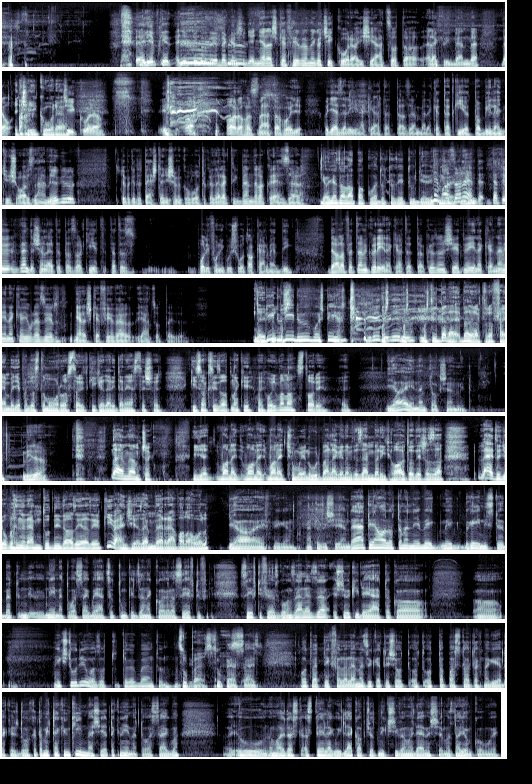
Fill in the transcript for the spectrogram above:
Egyébként, egyébként az érdekes, hogy ilyen nyeles kefében még a Csikkóra is játszott a Electric Bandbe. De Egy csíkóra? Csikkóra. És a, arra használta, hogy, hogy ezzel énekeltette az embereket. Tehát kijött a billentyűs arznál mögül, többek között Pesten is, amikor voltak az Electric Banddel, akkor ezzel. Ja, hogy az alapakordot azért tudja ütni. Nem, vagy azzal rende, tehát ő rendesen lehetett azzal két, tehát az polifonikus volt akármeddig, de alapvetően, amikor énekeltette a közönséget, mert énekel, nem énekel jól, ezért nyeles kefével játszotta. Ez. De Didu, most, didu, most jött. most, most, most itt bele, beleraktad a fejembe egyébként azt a Monroe sztorit, ki kell deríteni ezt is, hogy kiszakszizott neki, hogy hogy van a sztori? Hogy... Ja, én nem tudok semmit. Miről? Nem, nem, csak így van, egy, van, egy, van egy csomó olyan urbán legenda, amit az ember így halltod, és az a, lehet, hogy jobb lenne nem tudni, de azért azért kíváncsi az ember rá valahol. Jaj, igen, hát ez is ilyen. De hát én hallottam ennél még, még rémisztőbbet, Németországban játszottunk egy zenekarral, a Safety, Safety First Gonzálezzel, és ők ide jártak a, a melyik stúdió az ott törökben? Super Size. Super Size. Ott vették fel a lemezüket, és ott, ott, ott tapasztaltak meg érdekes dolgokat, amit nekünk kint meséltek Németországban. Hogy, Ú, majd azt, azt tényleg úgy lekapcsolt Miksivel, majd elmesem, az nagyon komoly.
